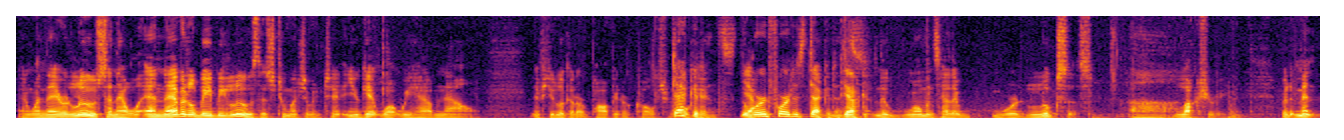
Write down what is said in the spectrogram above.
And when they're loose, and they will inevitably be loose, it's too much of a, you get what we have now. If you look at our popular culture, Decadence. Okay. The Yeah. word for it is decadence. Dec- the Romans had the word luxus, Ah. luxury, but it meant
